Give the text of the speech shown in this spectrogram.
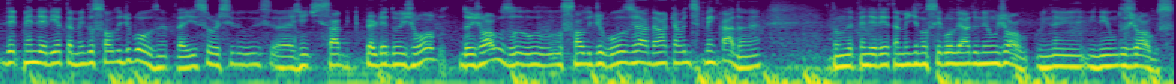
dependeria também do saldo de gols, né? Para isso o Ercílio Luiz, a gente sabe que perder dois jogos, dois jogos, o, o saldo de gols já dá aquela despencada, né? Então dependeria também de não ser goleado em nenhum jogo, em nenhum dos jogos.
